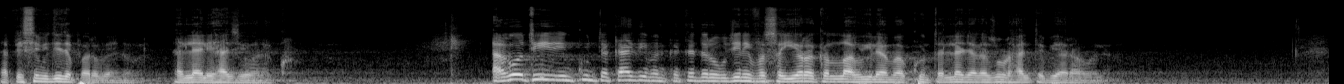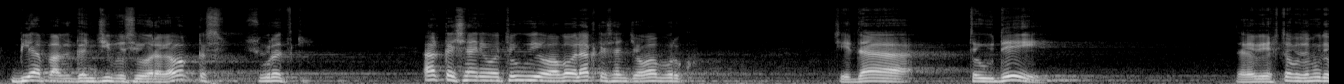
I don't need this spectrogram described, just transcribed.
دا قصه مې دې دپاره بیانول الله لحاظ یې ونه کړو هغه ته ان كنت كاذبا کته دروغجن فسيرك الله الى ما كنت الله جل زور حال ته بیا راول بیا پاک گنجی بسی ورغه وقت صورت کی حق شان ورته ووي او هغه ول حق شان جواب ورکو چې دا تودې د ویښته خو زموږ د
